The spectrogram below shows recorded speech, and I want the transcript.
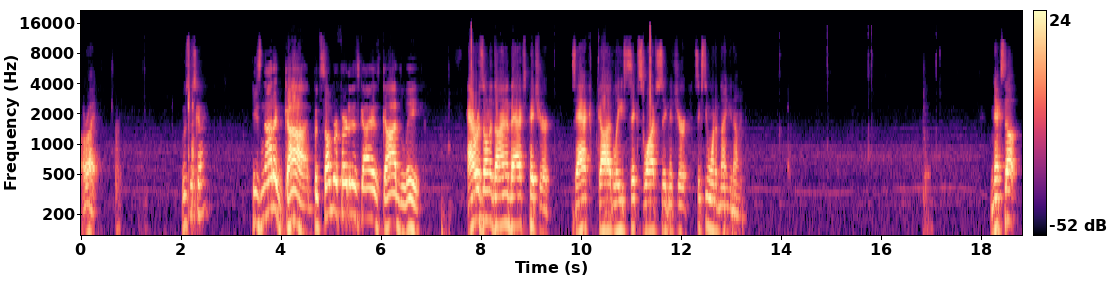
All right. Who's this guy? He's not a god, but some refer to this guy as godly. Arizona Diamondbacks pitcher Zack Godley, six swatch signature, 61 of 99. Next up,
